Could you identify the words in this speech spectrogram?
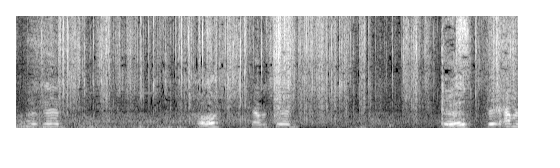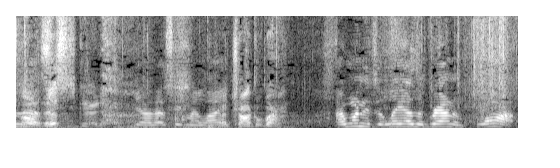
That was good. Huh? That was good. Good? This, having Oh, this. this is good. Yeah, that saved my life. A chocolate bar. I wanted to lay on the ground and flop.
